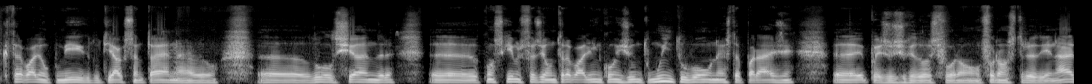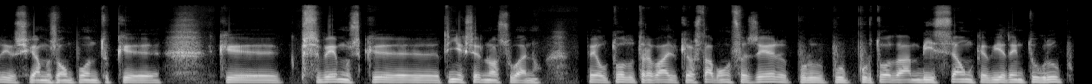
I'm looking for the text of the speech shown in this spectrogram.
que trabalham comigo, do Tiago Santana, do, uh, do Alexandre, uh, conseguimos fazer um trabalho em conjunto muito bom nesta paragem. Uh, depois os jogadores foram, foram extraordinários, chegámos a um ponto que, que percebemos que tinha que ser o nosso ano pelo todo o trabalho que eles estavam a fazer, por, por, por, toda a ambição que havia dentro do grupo,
